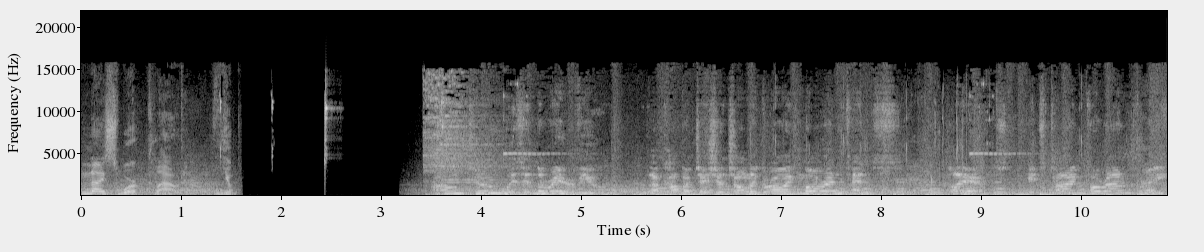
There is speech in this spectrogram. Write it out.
the Nice work, Cloud. You. Round two is in the rear view. The competition's only growing more intense. Players, it's time for round three.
